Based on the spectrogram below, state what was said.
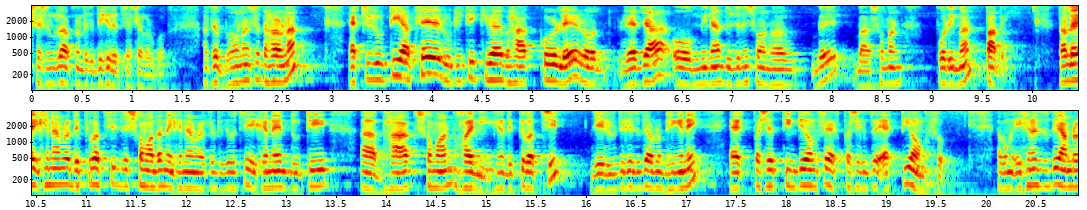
সেশনগুলো আপনাদেরকে দেখে দেওয়ার চেষ্টা করব। আচ্ছা ভগ্নাংশের ধারণা, একটি রুটি আছে, রুটিটি কীভাবে ভাগ করলে রেজা ও মিনা দুজনেই সমানভাবে বা সমান পরিমাণ পাবে? তাহলে এখানে আমরা দেখতে পাচ্ছি যে সমাধান এখানে আমরা একটা দেখতে পাচ্ছি, এখানে দুটি ভাগ সমান হয়নি। এখানে দেখতে পাচ্ছি যে রুটিকে যদি আমরা ভেঙে নিই, এক পাশে তিনটি অংশ, এক পাশে কিন্তু একটি অংশ। এবং এখানে যদি আমরা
